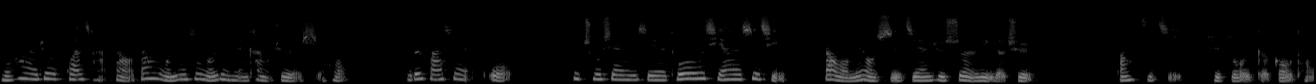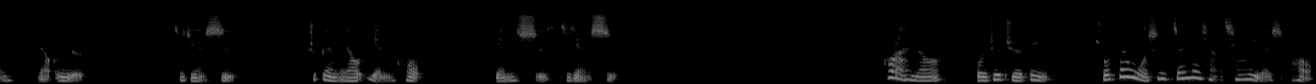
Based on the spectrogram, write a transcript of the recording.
我后来就观察到，当我内心有一点点抗拒的时候，我就发现我会出现一些突如其来的事情，让我没有时间去顺利的去帮自己去做一个沟通疗愈的这件事，就变得要延后、延迟这件事。后来呢，我就决定，除非我是真的想清理的时候，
